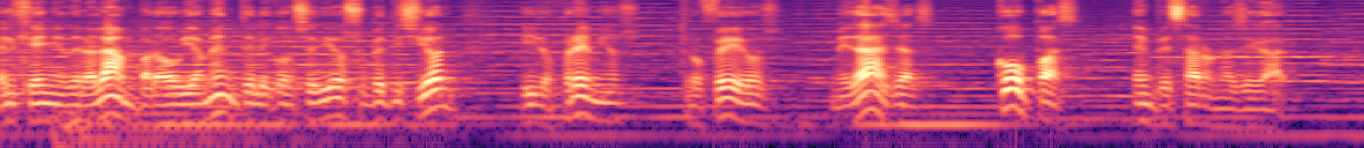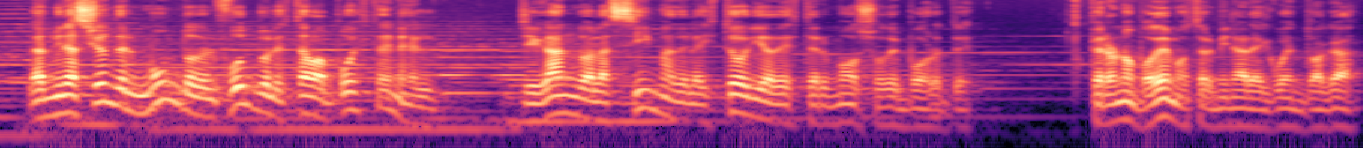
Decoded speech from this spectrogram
El genio de la lámpara obviamente le concedió su petición y los premios, trofeos, medallas, copas empezaron a llegar. La admiración del mundo del fútbol estaba puesta en él, llegando a la cima de la historia de este hermoso deporte. Pero no podemos terminar el cuento acá.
